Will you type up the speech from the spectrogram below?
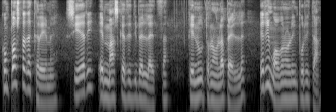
composta da creme, sieri e maschere di bellezza che nutrono la pelle e rimuovono le impurità.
